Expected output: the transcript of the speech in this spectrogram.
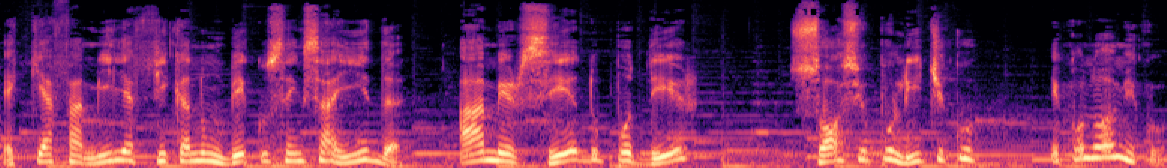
é que a família fica num beco sem saída, à mercê do poder sociopolítico econômico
